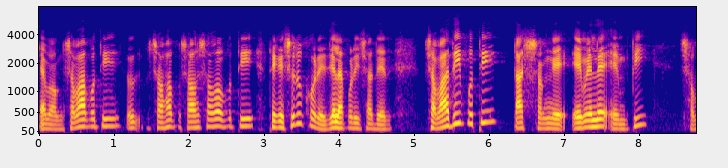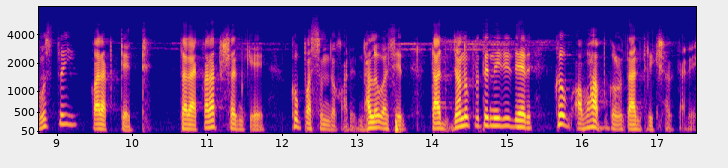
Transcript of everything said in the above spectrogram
এবং সভাপতি সভা- সহসভাপতি থেকে শুরু করে জেলা পরিষদের সভাধিপতি, তার সঙ্গে এমএলএ, এমপি সমস্তই করাপ্টেড তারা করাপশনকে খুব পছন্দ করেন, ভালোবাসেন। তার জনপ্রতিনিধিদের খুব অভাব গণতান্ত্রিক সরকারে।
